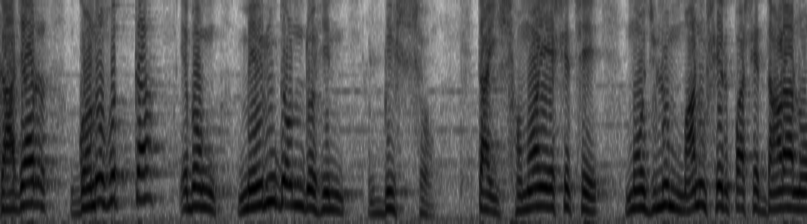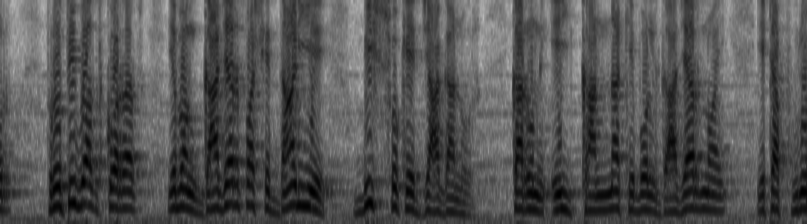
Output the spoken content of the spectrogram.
গাজার গণহত্যা এবং মেরুদণ্ডহীন বিশ্ব। তাই সময় এসেছে মজলুম মানুষের পাশে দাঁড়ানোর প্রতিবাদ করার এবং গাজার পাশে দাঁড়িয়ে বিশ্বকে জাগানোর। কারণ এই কান্না কেবল গাজার নয়, এটা পুরো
